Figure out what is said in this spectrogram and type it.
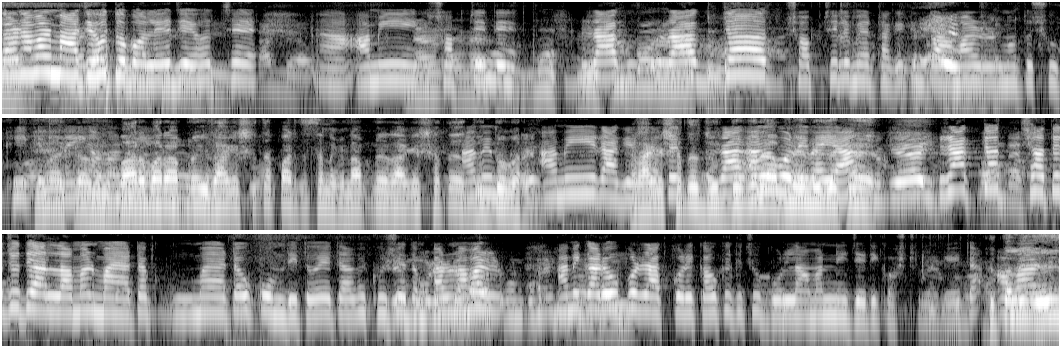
কারণ আমার মা যেহেতু বলে যে হচ্ছে আমি সবচেয়ে রাগ রাগটা সব ছেলে মেয়ের থাকে কিন্তু আমার মতো সুখী কেউ নেই আমার বারবার আপনি রাগের সাথে পারতেছেন না কেন? আপনি রাগের সাথে যুদ্ধ করেন। আমি রাগের সাথে যুদ্ধ করে আপনি নিজেকে- রাগটার সাথে যদি আল্লাহ আমার মায়াটা মায়াটাও কম দিত এটা আমি খুশি হতাম। কারণ আমার আমি কারও উপর রাগ করে কাউকে কিছু বললে আমার নিজেরই কষ্ট লাগে এটা তাহলে এই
